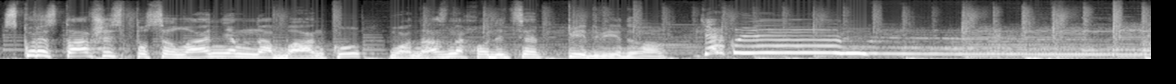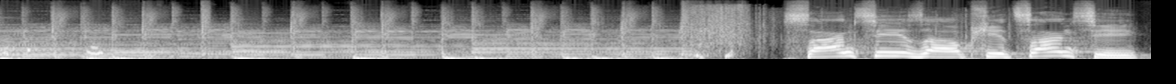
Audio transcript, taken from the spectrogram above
скориставшись посиланням на банку. Вона знаходиться під відео. Дякую! Санкції за обхід санкцій.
